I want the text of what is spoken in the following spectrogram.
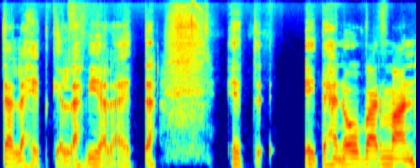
tällä hetkellä vielä, että, että ei tähän ole varmaan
